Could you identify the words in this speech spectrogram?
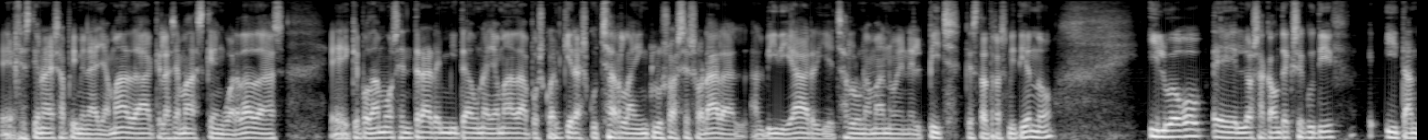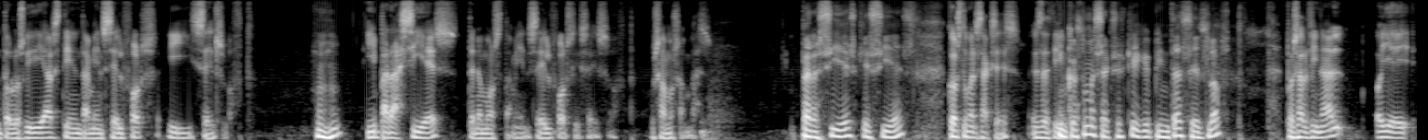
eh, gestionar esa primera llamada, que las llamadas queden guardadas, eh, que podamos entrar en mitad de una llamada, pues cualquiera escucharla, incluso asesorar al, al BDR y echarle una mano en el pitch que está transmitiendo. Y luego los account executive y tanto los BDRs tienen también Salesforce y Salesloft. Y para CS tenemos también Salesforce y Salesloft. Usamos ambas. Para sí es, que sí es. Customer Success, es decir, En Customer Success, ¿qué, qué pintas Salesloft? Pues al final, oye,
